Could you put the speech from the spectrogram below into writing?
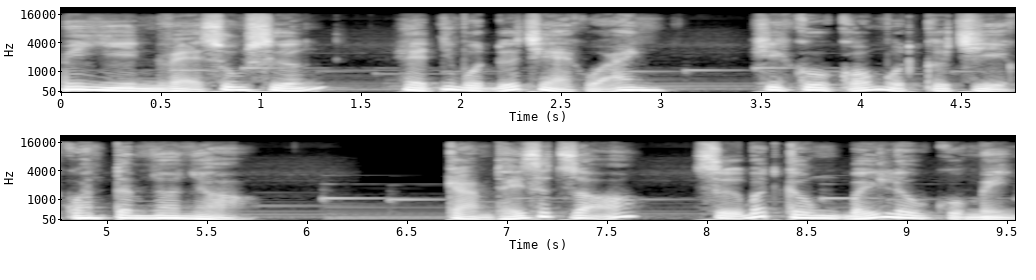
Huy nhìn vẻ sung sướng, hệt như một đứa trẻ của anh, khi cô có một cử chỉ quan tâm nho nhỏ. Cảm thấy rất rõ sự bất công bấy lâu của mình.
